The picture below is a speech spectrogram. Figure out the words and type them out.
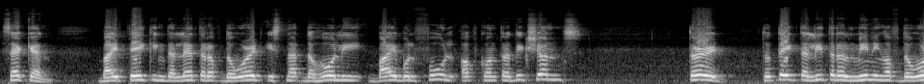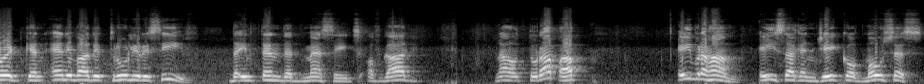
Second, by taking the letter of the word is not the holy Bible full of contradictions? Third, to take the literal meaning of the word can anybody truly receive the intended message of God. Now, to wrap up, Abraham, Isaac, and Jacob, Moses,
